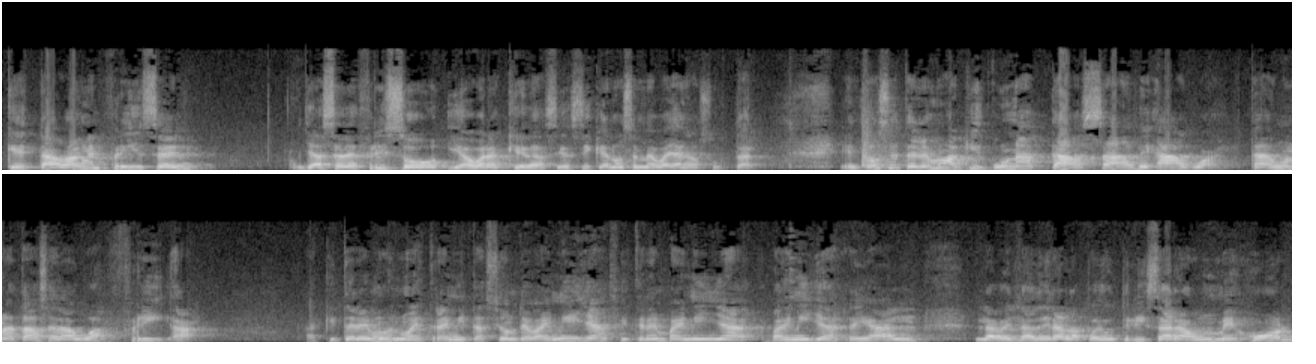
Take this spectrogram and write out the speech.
que estaba en el freezer, ya se desfrizó y ahora queda así. Así que no se me vayan a asustar. Entonces tenemos aquí una taza de agua. Esta es una taza de agua fría. Aquí tenemos nuestra imitación de vainilla. Si tienen vainilla, vainilla real, la verdadera la puede utilizar aún mejor.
